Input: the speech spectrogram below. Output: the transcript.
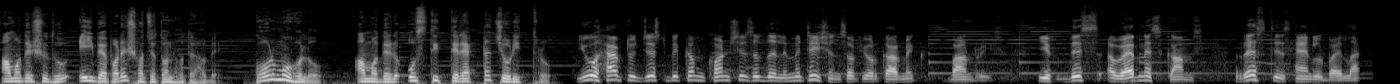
আমাদের শুধু এই ব্যাপারে সচেতন হতে হবে। কর্ম হলো আমাদের অস্তিত্বের একটা চরিত্র। You have to just become conscious of the limitations of your karmic boundaries. If this awareness comes, rest is handled by life.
